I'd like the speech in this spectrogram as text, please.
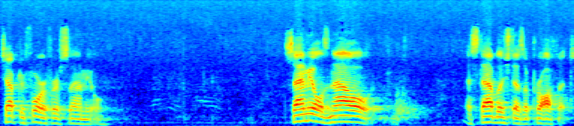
Chapter 4 of 1 Samuel. Samuel is now established as a prophet.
